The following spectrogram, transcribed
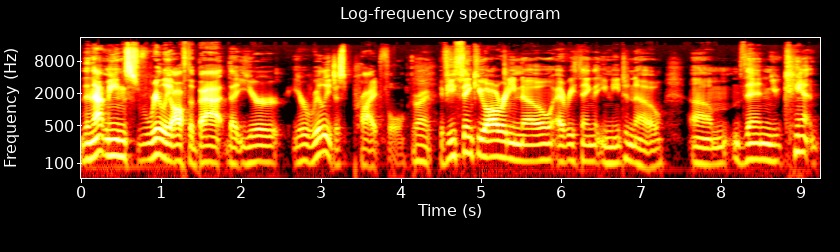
then that means really off the bat that you're you're really just prideful. Right. If you think you already know everything that you need to know, um, then you can't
